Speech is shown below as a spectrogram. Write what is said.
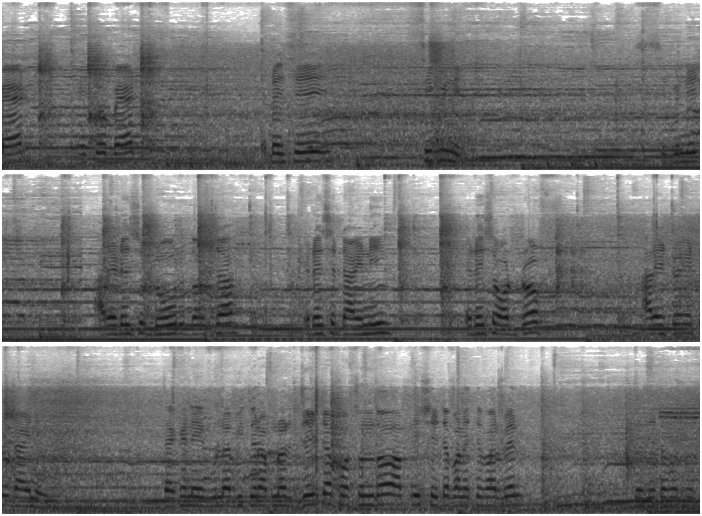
ব্যাট এটো ব্যাট এটা হচ্ছে সিভিনিট সিভিনিট আর এটা হচ্ছে ডোর দরজা, এটা হচ্ছে ডাইনিং এটা হচ্ছে অড্রফ আর এটা, এটো ডাইনিং দেখেন এগুলা ভিতরে আপনার যেটা পছন্দ, আপনি সেটা বানাইতে পারবেন। তো যেটা পছন্দ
